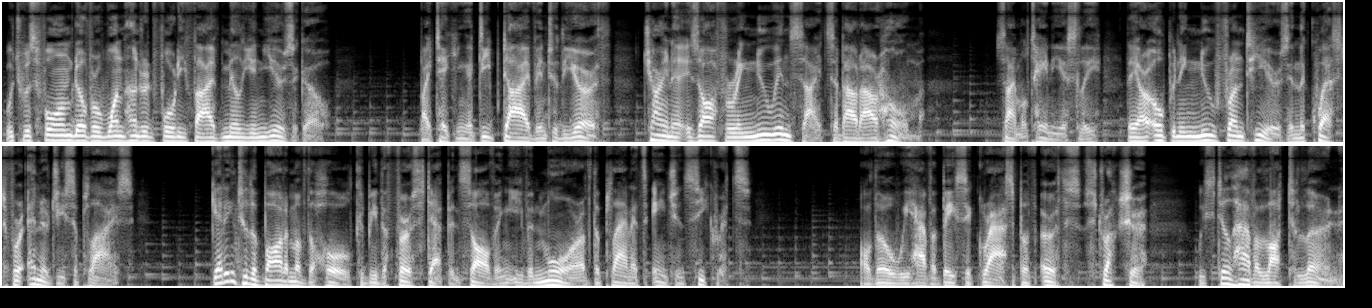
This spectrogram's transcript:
which was formed over 145 million years ago. By taking a deep dive into the Earth, China is offering new insights about our home. Simultaneously, they are opening new frontiers in the quest for energy supplies. Getting to the bottom of the hole could be the first step in solving even more of the planet's ancient secrets. Although we have a basic grasp of Earth's structure, we still have a lot to learn.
